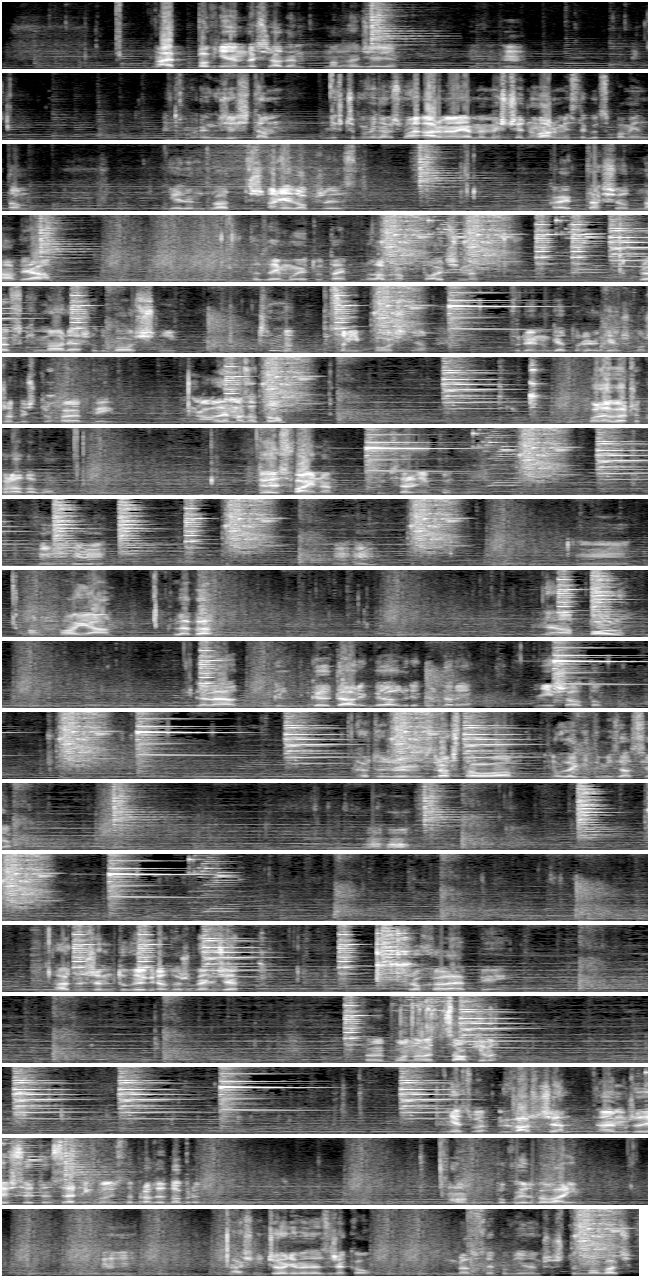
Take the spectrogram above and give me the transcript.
Ale powinienem dać radę, mam nadzieję. Gdzieś tam jeszcze powinna być moja armia. Ja mam jeszcze jedną armię z tego co pamiętam. 1, 2, 3. A nie, dobrze jest. Okej, okay, ta się odnawia. Ta zajmuje tutaj. No dobra, to lecimy. Królewski Mariasz od Bośni. Czemu, po co mi Bośnia? Turyngia, Turyngia już może być trochę lepiej. Ale ma za to polewę czekoladową. To jest fajne w tym serniku. Mhm. Mhm. Mm, Achaja, chlewę. Neapol. Gela, gel, Geldaria, Geldaria, Geldaria. Mniejsza o to. Ważne, żeby mi wzrastała legitymizacja. Aha. Ważne, żebym tu wygrał, to już będzie trochę lepiej. To by było nawet całkiem niezłe. Wybaczcie, ale muszę zjeść sobie ten sernik, bo on jest naprawdę dobry. O, pokój od Bawarii. Ja się niczego nie będę zrzekał. Dobra, tutaj powinienem przeszturmować.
